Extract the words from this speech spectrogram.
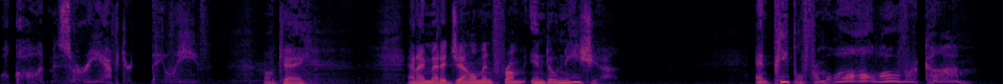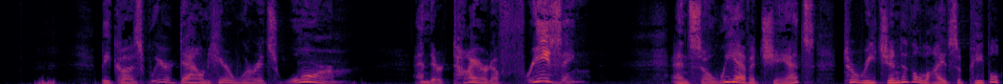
We'll call it Missouri after they leave. Okay? And I met a gentleman from Indonesia. And people from all over come because we're down here where it's warm and they're tired of freezing. And so we have a chance to reach into the lives of people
